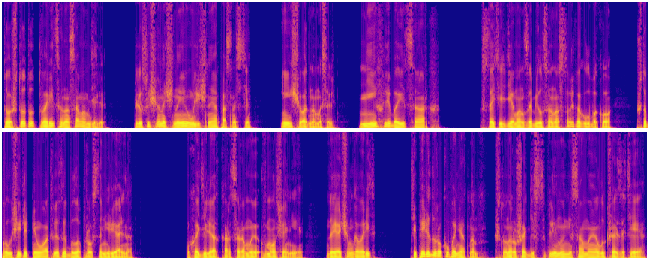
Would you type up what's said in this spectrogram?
то что тут творится на самом деле? Плюс еще ночные уличные опасности — и еще одна мысль. Не их ли боится Арк? Кстати, демон забился настолько глубоко, что получить от него ответы было просто нереально. Уходили от карцера мы в молчании. Да и о чем говорить? Теперь и дураку понятно, что нарушать дисциплину не самая лучшая затея.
